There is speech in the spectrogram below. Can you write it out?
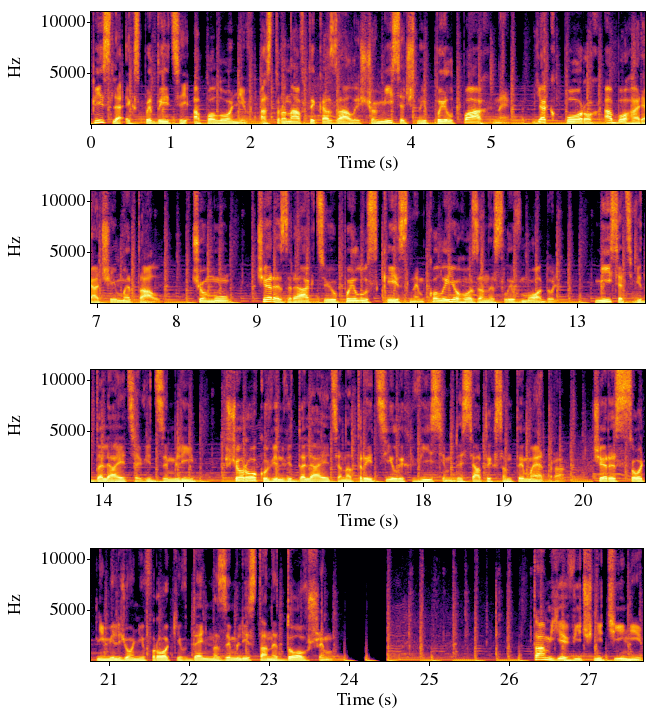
Після експедицій Аполлонів астронавти казали, що місячний пил пахне як порох або гарячий метал. Чому? Через реакцію пилу з киснем, коли його занесли в модуль. Місяць віддаляється від Землі. Щороку він віддаляється на 3,8 см. Через сотні мільйонів років день на Землі стане довшим. Там є вічні тіні.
